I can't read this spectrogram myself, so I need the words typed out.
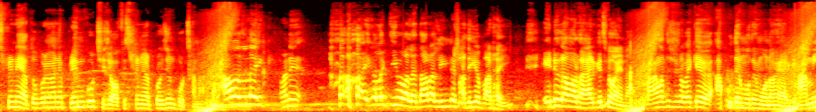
স্ক্রিনে এত পরিমাণে প্রেম করছি যে অফ স্ক্রিনে আর প্রয়োজন পড়ছে না। আওয়াজ লাইক মানে এগুলো কি বলে? দাঁড়া, লিঙ্কটা সাদিকে পাঠাই। এটুকু আমার হয়, আর কিছু হয় না। বাংলাদেশে সবাইকে আপুদের মতো মনে হয় আর কি। আমি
